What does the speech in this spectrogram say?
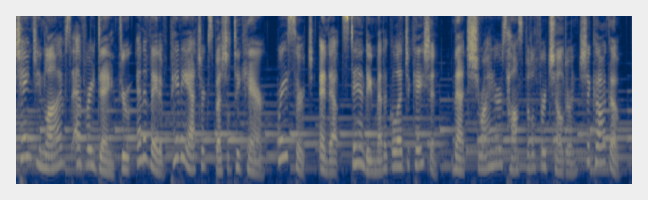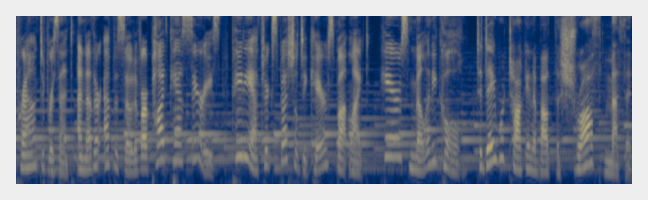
Changing lives every day through innovative pediatric specialty care, research, and outstanding medical education. That's Shriners Hospital for Children, Chicago. Proud to present another episode of our podcast series, Pediatric Specialty Care Spotlight. Here's Melanie Cole. Today we're talking about the Schroth method,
